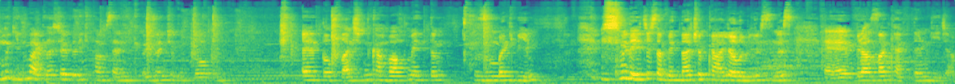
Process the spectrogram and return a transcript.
Bunu giydim arkadaşlar dedi ki tam senlik. O yüzden çok mutlu oldum. Evet dostlar şimdi kahvaltımı ettim. Zımba gibiyim. İsmi değiştirsem beni daha çok hale alabilirsiniz. Ee, birazdan kıyafetlerimi giyeceğim.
